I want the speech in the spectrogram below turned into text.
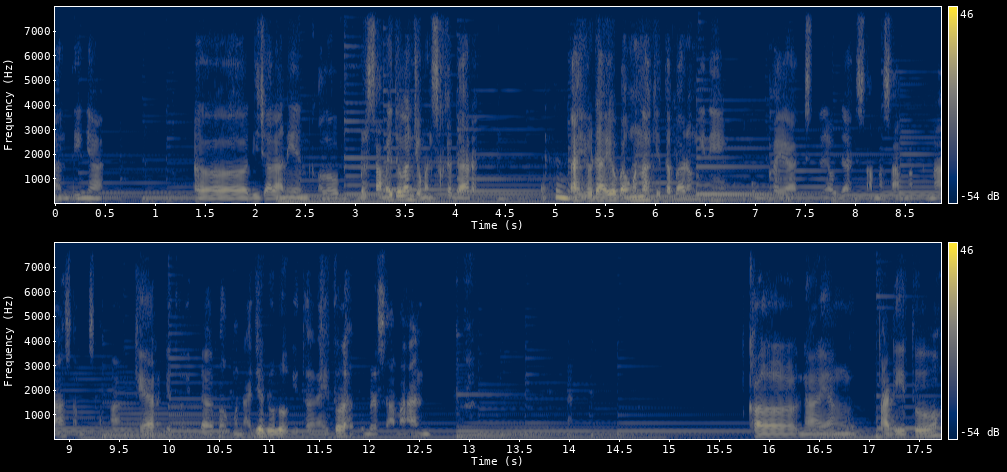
nantinya eh, dijalanin. Kalau bersama itu kan cuma sekedar Hmm. ah yaudah ayo bangunlah kita bareng ini kayak istilahnya udah sama-sama kenal sama-sama care gitu udah bangun aja dulu gitu nah itulah kebersamaan kalau nah yang tadi itu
